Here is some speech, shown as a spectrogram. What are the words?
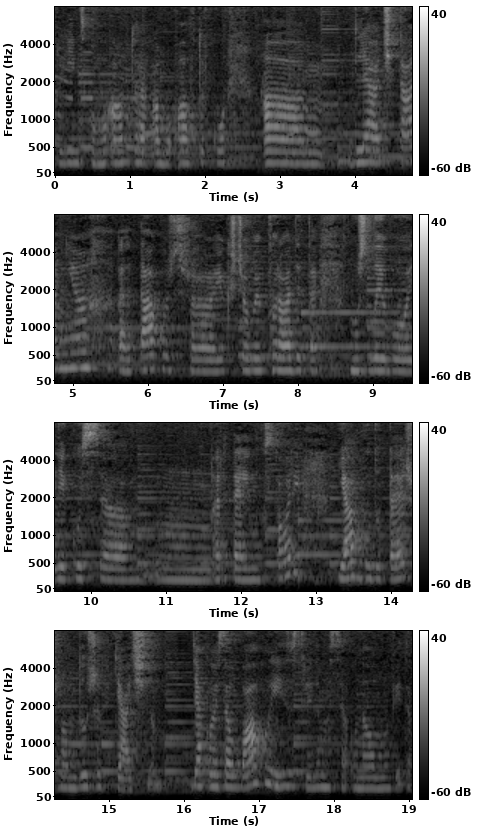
українського автора або авторку. А, для читання е, також, якщо ви порадите, можливо, якусь е, м, ретельну сторі, я буду теж вам дуже вдячна. Дякую за увагу і зустрінемося у новому відео.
